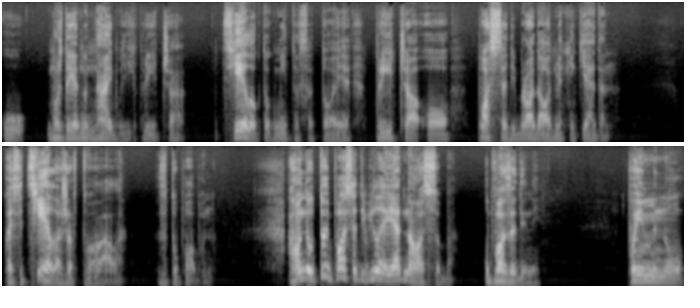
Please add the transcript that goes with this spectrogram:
u možda jednu od najboljih priča cijelog tog mitosa, to je priča o posadi broda Odmetnik 1, koja se cijela žrtvovala za tu pobunu. A onda u toj posadi bila je jedna osoba u pozadini po imenu,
